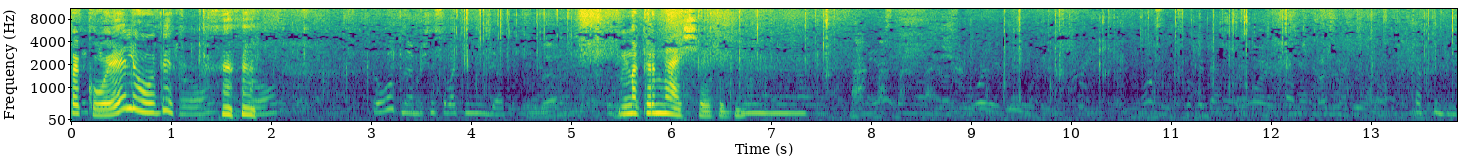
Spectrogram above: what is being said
Такое любит. Голодные обычно собаки не едят. Накормящая, видно. Как ты, блин,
